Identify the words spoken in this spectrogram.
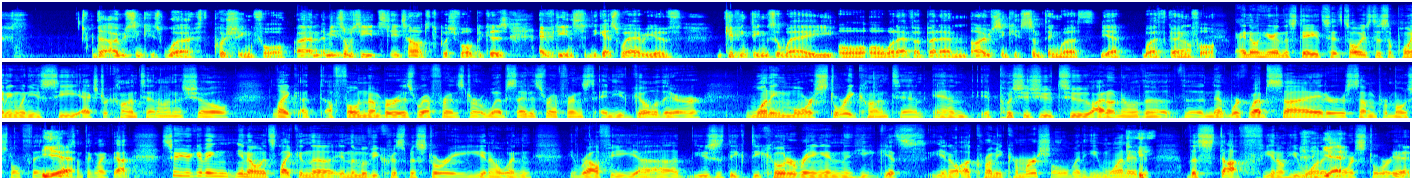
that I always think is worth pushing for. Um, I mean, it's obviously it's, it's hard to push for because everybody instantly gets wary of giving things away or, or whatever. But um, I always think it's something worth yeah worth going well, for. I know here in the states, it's always disappointing when you see extra content on a show, like a, a phone number is referenced or a website is referenced, and you go there wanting more story content and it pushes you to I don't know the the network website or some promotional thing yeah. or something like that. So you're giving you know it's like in the in the movie Christmas Story you know when Ralphie uh, uses the decoder ring and he gets you know a crummy commercial when he wanted the stuff you know he wanted yeah. more story. Yeah.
